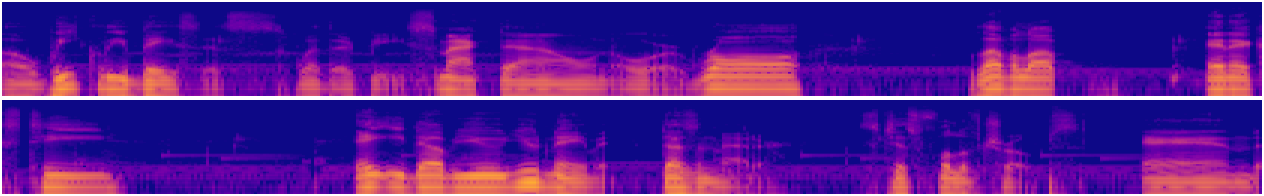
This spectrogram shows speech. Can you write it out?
a weekly basis, whether it be SmackDown or Raw, Level Up, NXT, AEW, you name it, doesn't matter. It's just full of tropes. And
